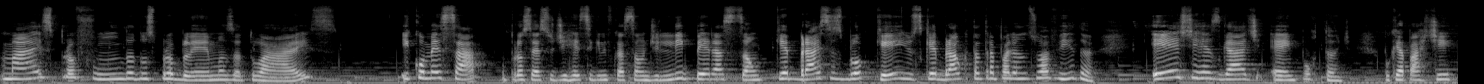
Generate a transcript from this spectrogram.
mais profunda dos problemas atuais e começar o processo de ressignificação, de liberação, quebrar esses bloqueios, quebrar o que está atrapalhando sua vida. Este resgate é importante, porque a partir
